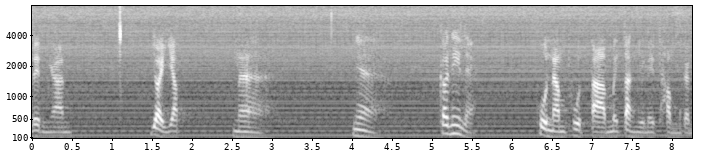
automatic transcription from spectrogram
เล่นงาน ย่อยยับนะเนี่ยก็นี่แหละ ผู้นำพูดตามไม่ตั้งอยู่ในธรรมกัน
